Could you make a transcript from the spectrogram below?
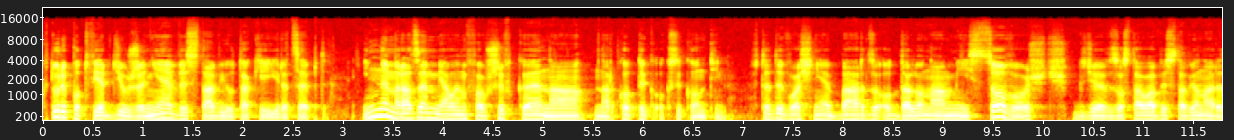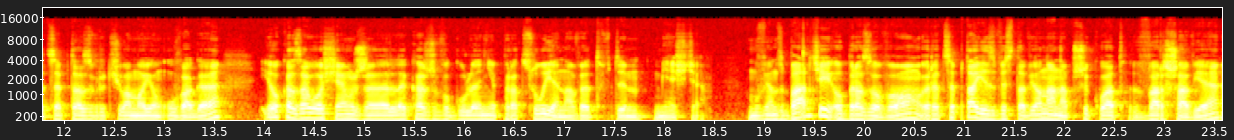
który potwierdził, że nie wystawił takiej recepty. Innym razem miałem fałszywkę na narkotyk oksykontin. Wtedy właśnie bardzo oddalona miejscowość, gdzie została wystawiona recepta, zwróciła moją uwagę i okazało się, że lekarz w ogóle nie pracuje nawet w tym mieście. Mówiąc bardziej obrazowo, recepta jest wystawiona na przykład w Warszawie,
